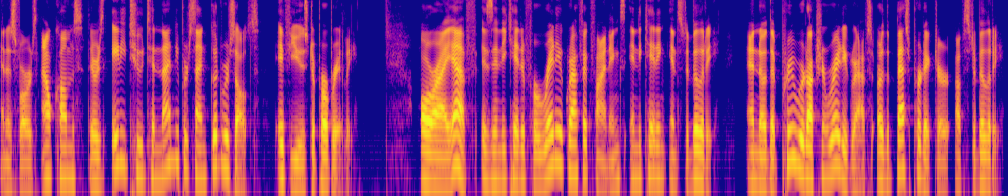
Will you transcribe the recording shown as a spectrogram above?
and as far as outcomes, there is 82 to 90% good results if used appropriately. ORIF is indicated for radiographic findings indicating instability, and note that pre reduction radiographs are the best predictor of stability.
